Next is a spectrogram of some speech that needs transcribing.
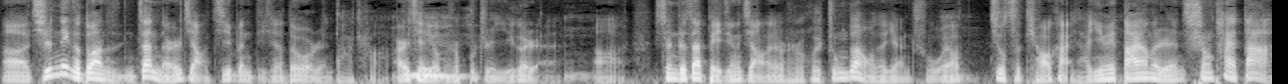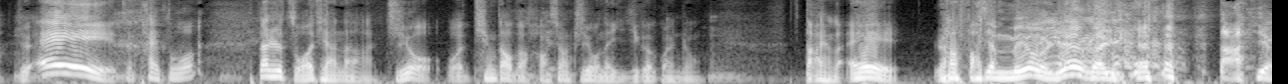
呃，其实那个段子你在哪儿讲，基本底下都有人打岔，而且有的时候不止一个人嗯啊，甚至在北京讲的有时候会中断我的演出，我要就此调侃一下，因为答应的人声太大，就哎就太多。但是昨天呢，只有我听到的好像只有那一个观众嗯答应了，哎，然后发现没有任何人 答应，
